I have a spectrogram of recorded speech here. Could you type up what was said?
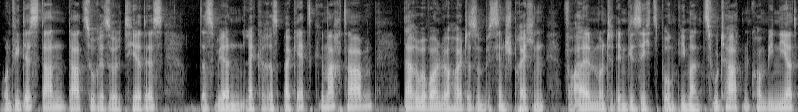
Und wie das dann dazu resultiert ist, dass wir ein leckeres Baguette gemacht haben, darüber wollen wir heute so ein bisschen sprechen. Vor allem unter dem Gesichtspunkt, wie man Zutaten kombiniert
